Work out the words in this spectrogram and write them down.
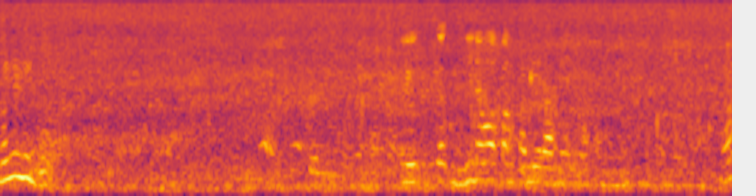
Maniligo. Ginawa pang cameraman yung ano. Ha?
